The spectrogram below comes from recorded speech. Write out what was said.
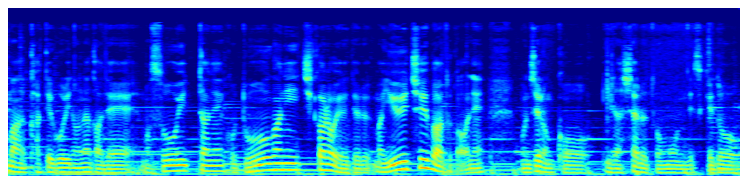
まあ、カテゴリーの中で、まあ、そういったねこう動画に力を入れてる、まあ、YouTuber とかはねもちろんこういらっしゃると思うんですけど、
